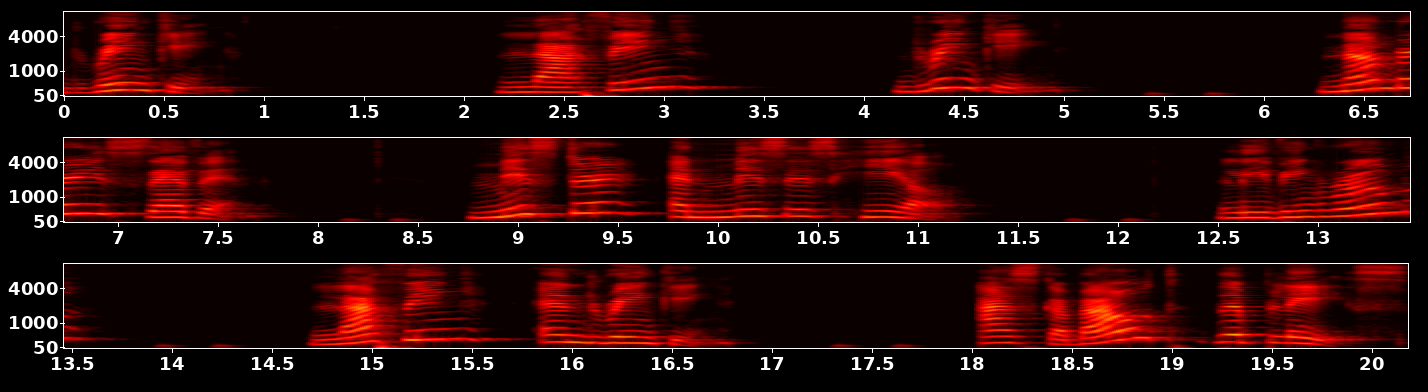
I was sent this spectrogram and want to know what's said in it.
drinking. Laughing, drinking. Number seven. Mr. and Mrs. Hill. Living room, laughing and drinking. Ask about the place.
